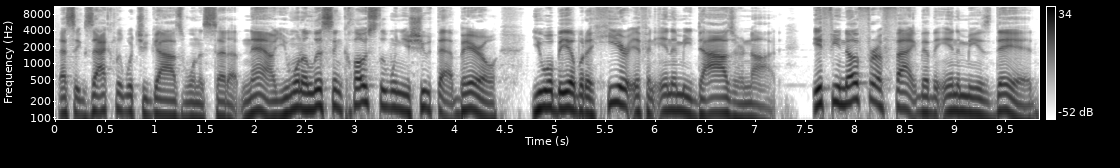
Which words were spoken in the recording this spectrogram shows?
That's exactly what you guys want to set up. Now, you want to listen closely when you shoot that barrel. You will be able to hear if an enemy dies or not. If you know for a fact that the enemy is dead,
